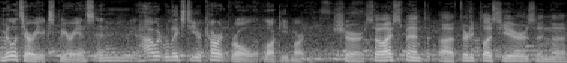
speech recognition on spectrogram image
military experience and how it relates to your current role at Lockheed Martin. Sure, so I spent uh, 30 plus years in the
